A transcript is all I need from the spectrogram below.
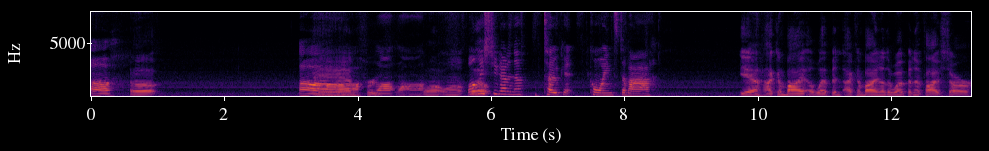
Uh. Uh, Oh. fruit. Wah, wah. wah, wah. Well, at least you got enough token coins to buy. yeah, I can buy a weapon. I can buy another weapon and five star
